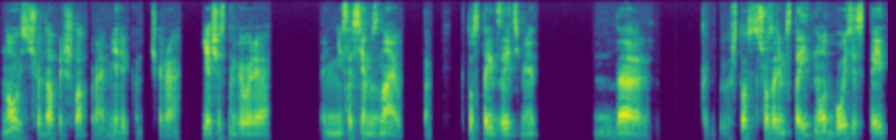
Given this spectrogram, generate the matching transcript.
новость еще, да, пришла про American вчера. Я, честно говоря, не совсем знаю, кто стоит за этими, да, как бы, что, что за этим стоит, но вот Бойзи стоит,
